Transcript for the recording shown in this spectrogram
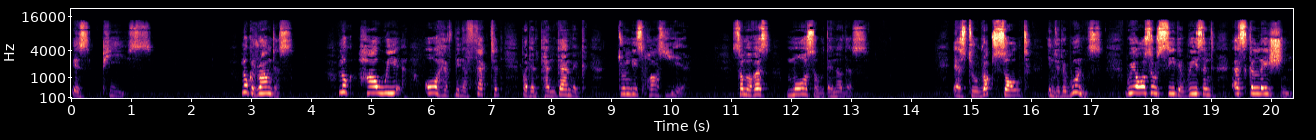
is peace. Look around us. Look how we all have been affected by the pandemic during this past year. Some of us more so than others. As to rub salt into the wounds, we also see the recent escalation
